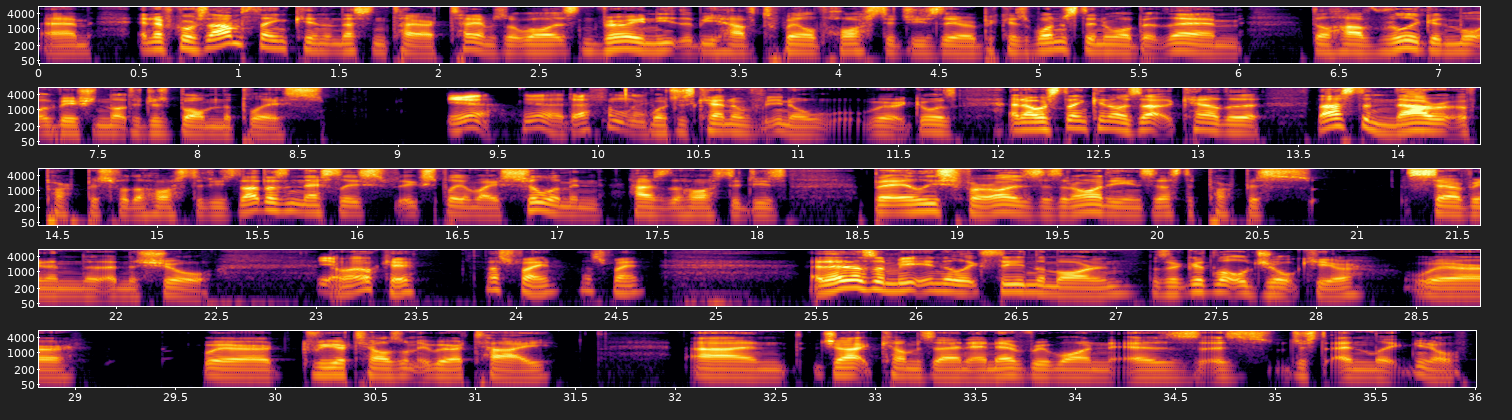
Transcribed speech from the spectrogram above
Um, and of course, I'm thinking this entire time, so well, it's very neat that we have 12 hostages there because once they know about them, they'll have really good motivation not to just bomb the place, Yeah, yeah, definitely. which is kind of, you know, where it goes. And I was thinking, oh, is that kind of the, that's the narrative purpose for the hostages. That doesn't necessarily ex- explain why Suleiman has the hostages, but at least for us as an audience, that's the purpose serving in the, in the show. Yeah. Like, okay, that's fine, that's fine. And then there's a meeting at like three in the morning. There's a good little joke here where where Greer tells him to wear a tie, and Jack comes in, and everyone is is just in like you know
